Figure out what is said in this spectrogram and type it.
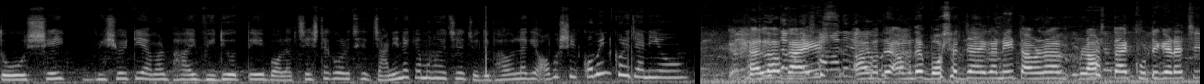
তো সেই বিষয়টি আমার ভাই ভিডিওতে বলার চেষ্টা করেছে। জানি না কেমন হয়েছে, যদি ভালো লাগে অবশ্যই কমেন্ট করে জানিও। হ্যালো গাইস আমাদের আমাদের বসার জায়গা নেই তো আমরা রাস্তায় খুঁটে গেড়েছি।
